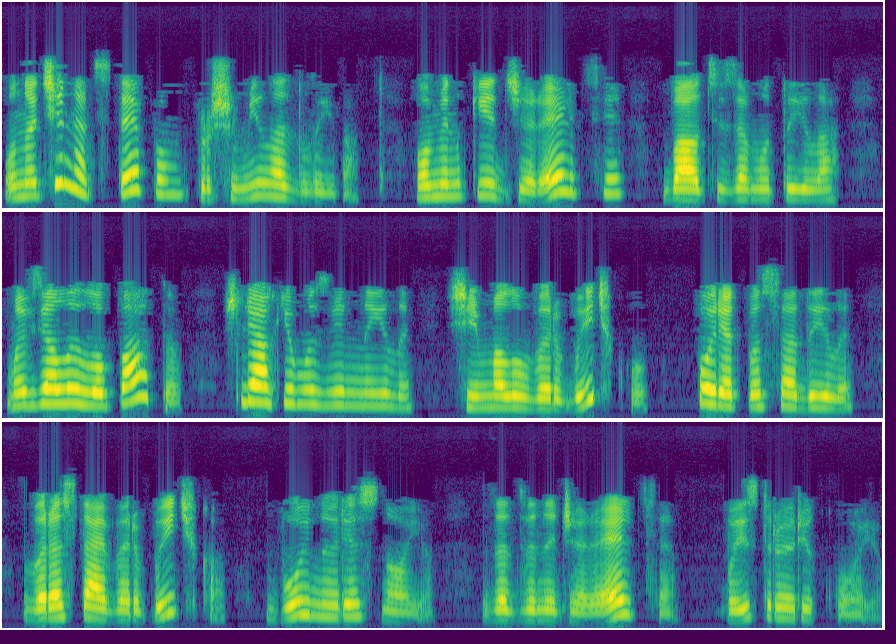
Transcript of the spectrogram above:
Уночі над степом прошуміла злива, гомінки джерельці балці замутила. Ми взяли лопату, шлях йому звільнили, ще й малу вербичку поряд посадили. Виростай вербичка буйною рясною, задзвени джерельце бистрою рікою.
